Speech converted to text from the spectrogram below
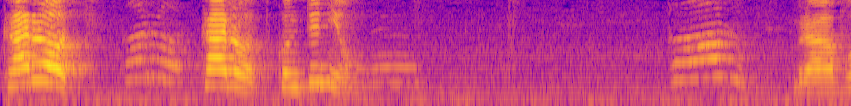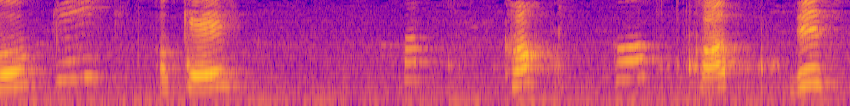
Carrot. carrot, carrot continue cars, bravo cake, okay cup, cup this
